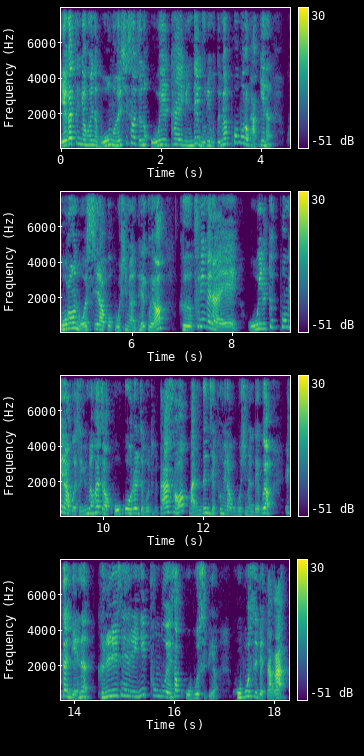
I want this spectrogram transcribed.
얘 같은 경우에는 몸을 씻어주는 오일 타입인데 물이 묻으면 폼으로 바뀌는 그런 워시라고 보시면 되고요. 그 프리메라의 오일 특폼이라고 해서 유명하죠. 그거를 이제 모두 따서 만든 제품이라고 보시면 되고요. 일단 얘는 글리세린이 풍부해서 고보습이에요. 고보습에다가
